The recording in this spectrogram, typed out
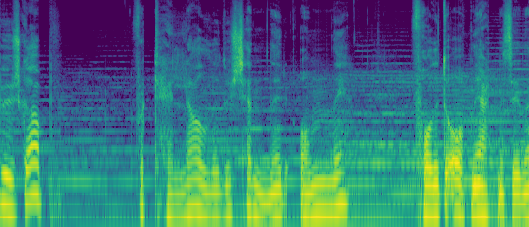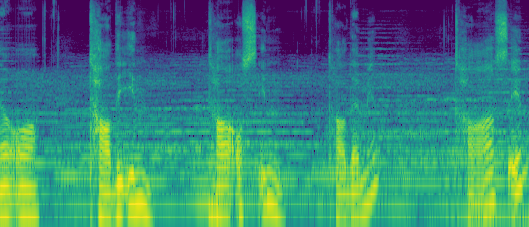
budskap. Fortelle alle du kjenner om de. Få de til å åpne hjertene sine og ta de inn. Ta oss inn. Ta dem inn. Ta oss inn.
